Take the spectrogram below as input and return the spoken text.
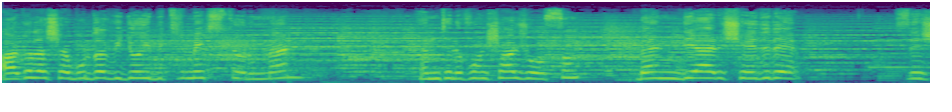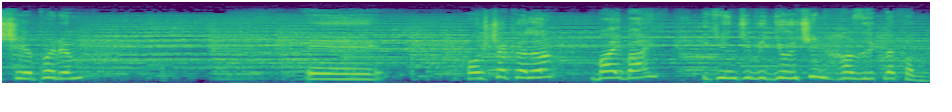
Arkadaşlar burada videoyu bitirmek istiyorum ben. Hem telefon şarj olsun. Ben diğer şeyde de size şey yaparım. Ee, hoşça kalın. Bay bay. İkinci video için hazırlıkla kalın.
